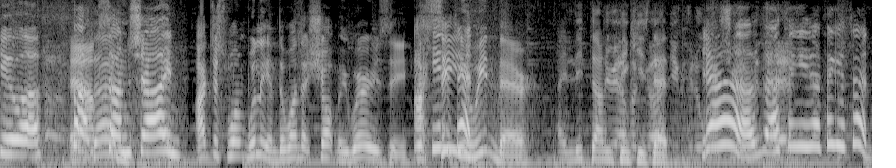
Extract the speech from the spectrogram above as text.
You are fuck Yeah. sunshine. I just want William, the one that shot me. Where is he? I He's see dead. you in there. I literally think he's dead. Yeah, I think he, I think he's dead.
